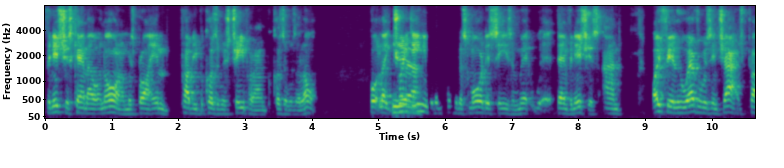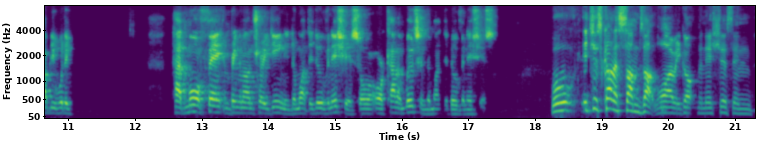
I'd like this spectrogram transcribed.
Vinicius came out of nowhere and was brought in probably because it was cheaper and because it was a loan. But like Troy yeah. Deeney would have given us more this season with, with, than Vinicius, and I feel whoever was in charge probably would have had more faith in bringing on Troy Deeney than what they do Vinicius or, or Callum Wilson than what they do Vinicius. Well, it just kind of sums up why we got Vinicius in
